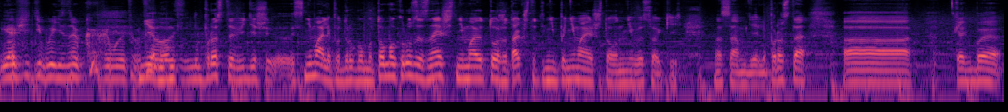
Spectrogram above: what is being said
Я вообще, типа, не знаю, как ему это Не, ну, ну просто, видишь, снимали по-другому. Тома Круза, знаешь, снимают тоже так, что ты не понимаешь, что он невысокий, на самом деле. Просто, э, как бы,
